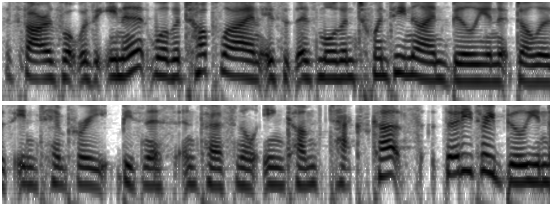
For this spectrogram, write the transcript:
As far as what was in it, well, the top line is that there's more than $29 billion in temporary business and personal income tax cuts, $33 billion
